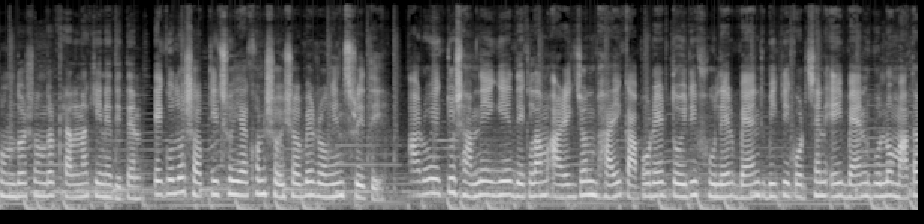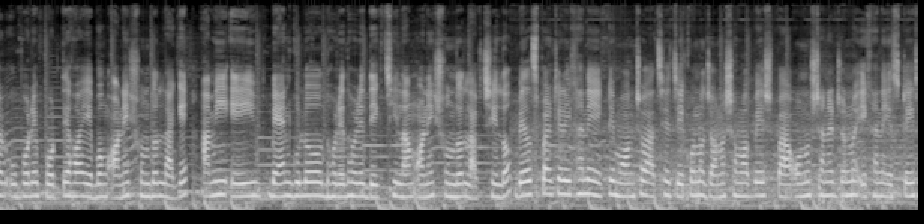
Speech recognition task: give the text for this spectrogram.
সুন্দর সুন্দর খেলনা কিনে দিতেন। এগুলো সবকিছুই এখন শৈশবের রঙিন স্মৃতি। আরও একটু সামনে এগিয়ে দেখলাম আরেকজন ভাই কাপড়ের তৈরি ফুলের ব্যান্ড বিক্রি করছেন। এই ব্যান্ডগুলো মাথার উপরে পড়তে হয় এবং অনেক সুন্দর লাগে। আমি এই ব্যান্ডগুলো ধরে ধরে দেখছিলাম, অনেক সুন্দর লাগছিল। বেলস পার্কের এখানে একটি মঞ্চ আছে, যে কোনো জনসমাবেশ বা অনুষ্ঠানের জন্য এখানে স্টেজ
